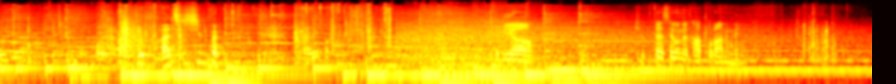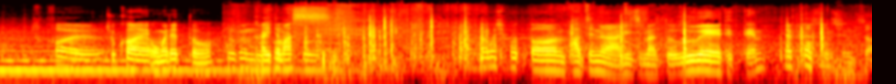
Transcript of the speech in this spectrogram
바지 신발. 드디어 캐피탈 세 군데 다 돌았네. 축하해. 축하해 오메데또. 가이드마스. 하고 싶었던 바지는 아니지만 또 의외의 득템. 예뻤어 진짜.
